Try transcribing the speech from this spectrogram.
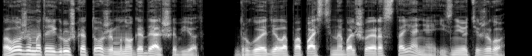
Положим, эта игрушка тоже много дальше бьет. Другое дело попасть на большое расстояние, из нее тяжело.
